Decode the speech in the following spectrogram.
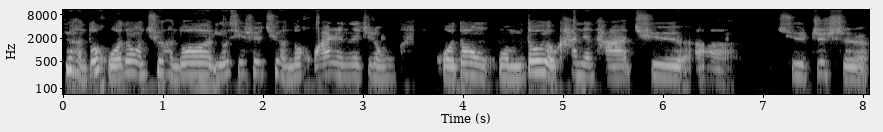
去很多活动，去很多，尤其是去很多华人的这种活动，我们都有看见他去呃。去支持，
